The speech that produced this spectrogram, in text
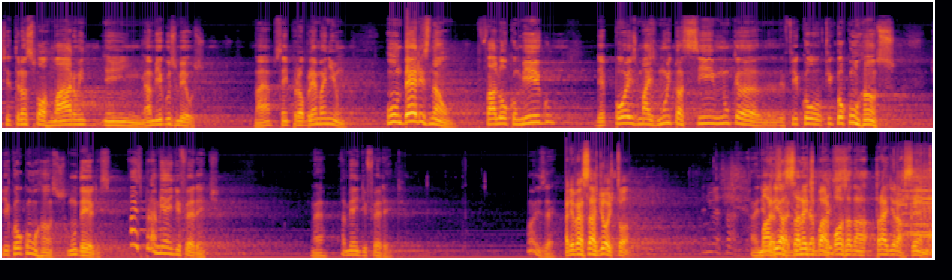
se transformaram em, em amigos meus, né? sem problema nenhum. Um deles não, falou comigo, depois, mas muito assim, nunca ficou, ficou com ranço. Ficou com ranço, um deles. Mas para mim é indiferente. Né? Para mim é indiferente. Pois é. Aniversário de hoje, Tom. Maria Salete Barbosa na Praia de Iracema.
